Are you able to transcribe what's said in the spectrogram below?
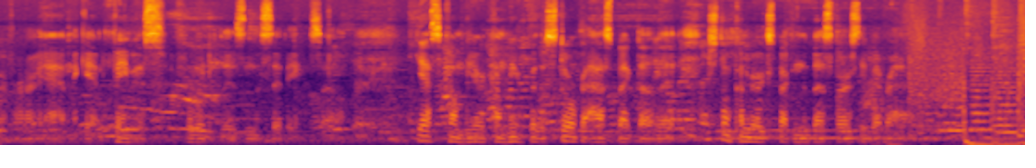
river, and again, famous for what it is in the city. So, yes, come here, come here for the historical aspect of it. Just don't come here expecting the best Wurst you've ever had.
